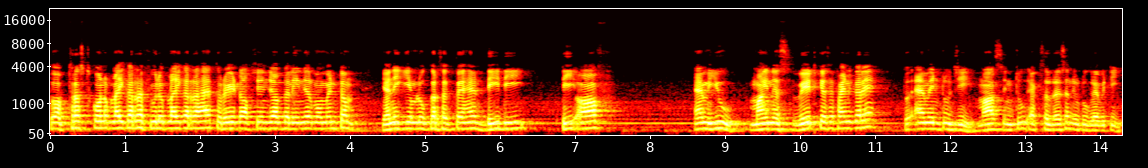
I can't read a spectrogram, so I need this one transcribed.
तो अब थ्रस्ट कौन अप्लाई कर रहा है? फ्यूल अप्लाई कर रहा है। तो rate of change of the linear momentum यानी कि हम लोग कर सकते हैं D D T of M U minus weight कैसे फाइंड करें? तो M into G mass into acceleration due to gravity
